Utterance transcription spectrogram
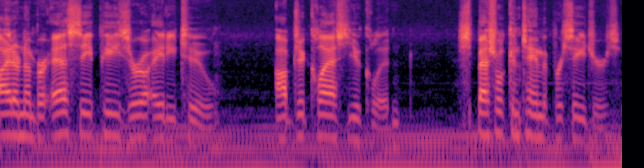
Item Number SCP-082 Object Class Euclid Special Containment Procedures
